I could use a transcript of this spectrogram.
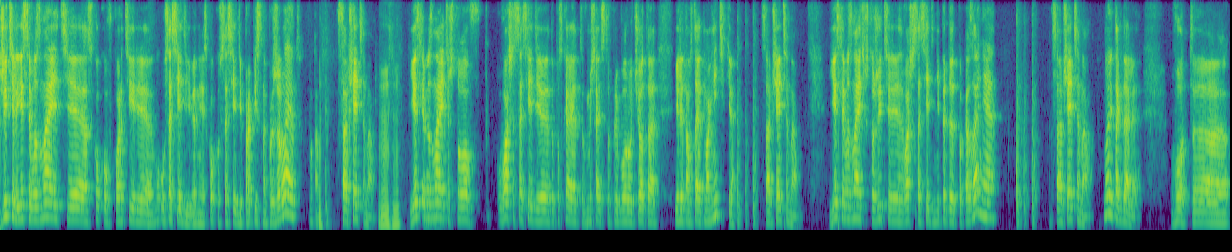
Жители, если вы знаете, сколько в квартире, ну, у соседей, вернее, сколько у соседей прописано проживают, ну, там, сообщайте нам. Угу. Если вы знаете, что ваши соседи допускают вмешательство в прибор учета или там ставят магнитики, сообщайте нам. Если вы знаете, что жители, ваши соседи не передают показания, сообщайте нам. Ну и так далее. Вот. Э,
